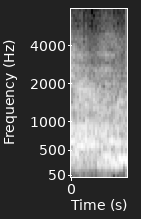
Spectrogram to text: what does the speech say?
Yeah.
